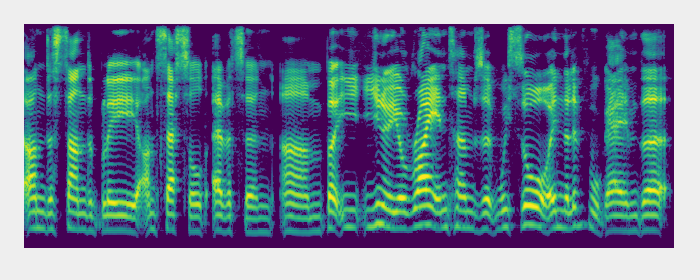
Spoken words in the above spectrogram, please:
understandably, unsettled Everton. Um, but you, you know, you're right in terms of we saw in the Liverpool game that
